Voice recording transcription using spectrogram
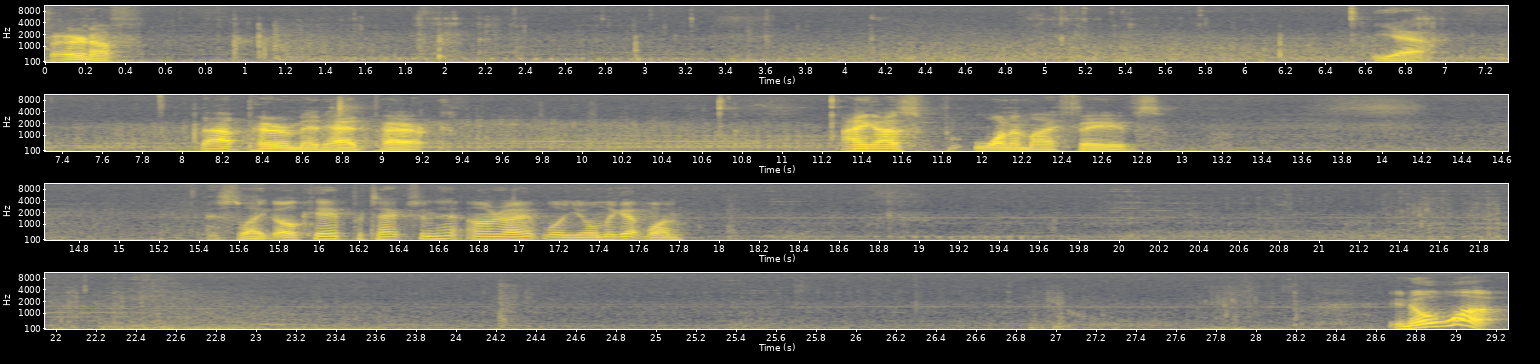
Fair enough. Yeah. That Pyramid Head perk. I think that's one of my faves. It's like, okay, protection hit. Alright, well, you only get one. You know what?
